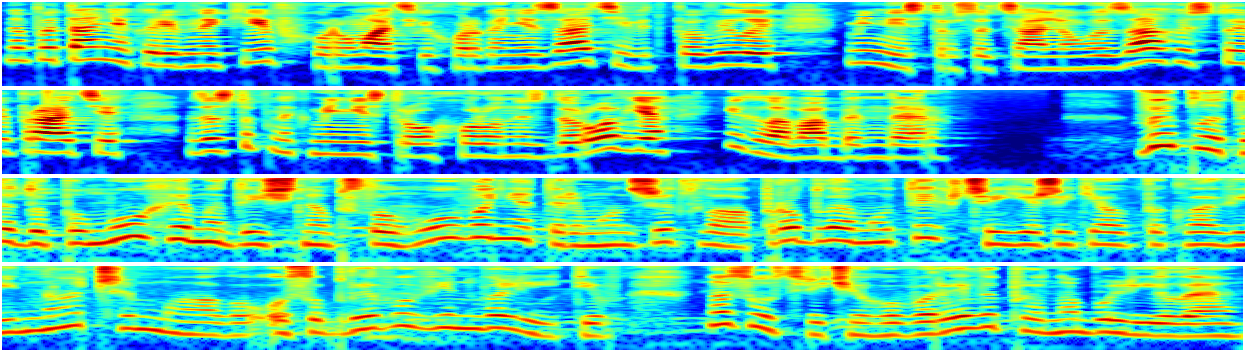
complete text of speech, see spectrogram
На питання керівників громадських організацій відповіли міністр соціального захисту і праці, заступник міністра охорони здоров'я і глава Бендер. Виплата допомоги, медичне обслуговування та ремонт житла. Проблем у тих, чиє життя опекла війна, чимало, особливо в інвалідів. На зустрічі говорили про наболіле.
